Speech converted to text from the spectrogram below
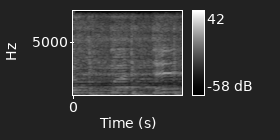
chama. É...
